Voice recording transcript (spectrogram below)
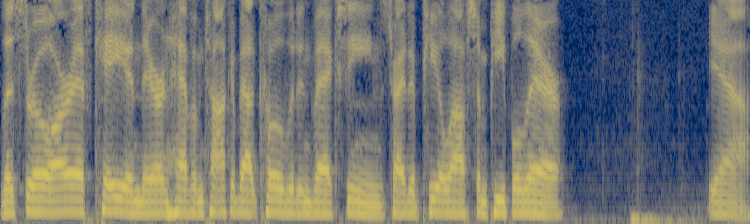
Let's throw RFK in there and have him talk about COVID and vaccines, try to peel off some people there. Yeah.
